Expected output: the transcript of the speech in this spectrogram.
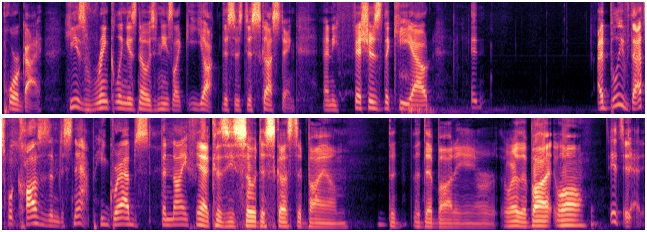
poor guy. He's wrinkling his nose and he's like, "Yuck, this is disgusting." And he fishes the key out. It, I believe that's what causes him to snap. He grabs the knife. Yeah, because he's so disgusted by um the the dead body or or the body. Well, It's it- dead.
